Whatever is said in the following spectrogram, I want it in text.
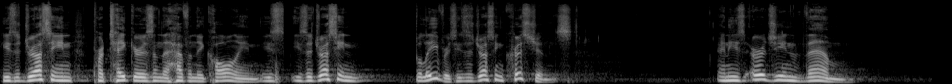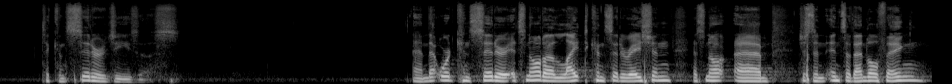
He's addressing partakers in the heavenly calling. He's, he's addressing believers. He's addressing Christians. And he's urging them to consider Jesus. And that word consider, it's not a light consideration, it's not um, just an incidental thing.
